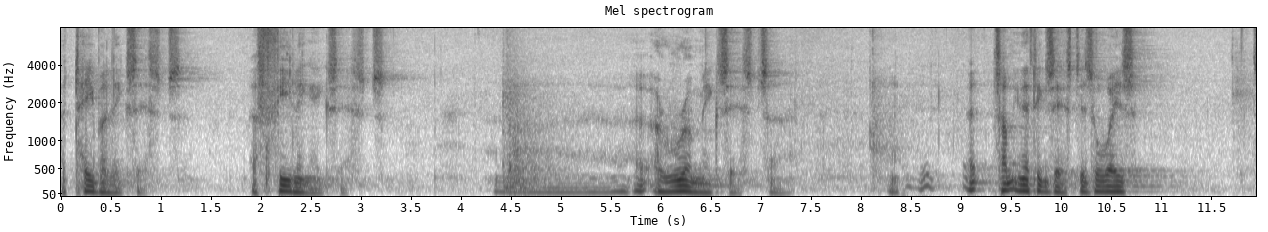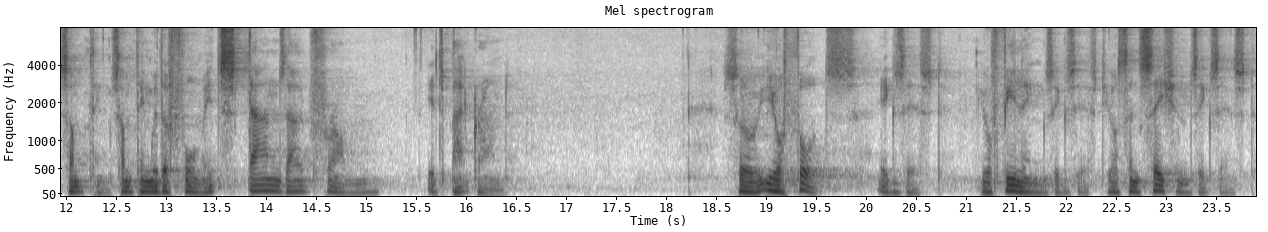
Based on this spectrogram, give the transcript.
a table exists, a feeling exists, uh, a room exists. Uh, something that exists is always something, something with a form. It stands out from its background. So your thoughts exist, your feelings exist, your sensations exist,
